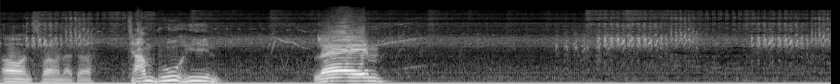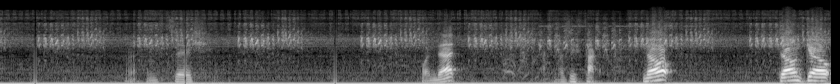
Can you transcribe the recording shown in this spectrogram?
Oh, ein 200er. Tambourin! Lame! Fünfzig. 100. 80, fuck. No! Don't go!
